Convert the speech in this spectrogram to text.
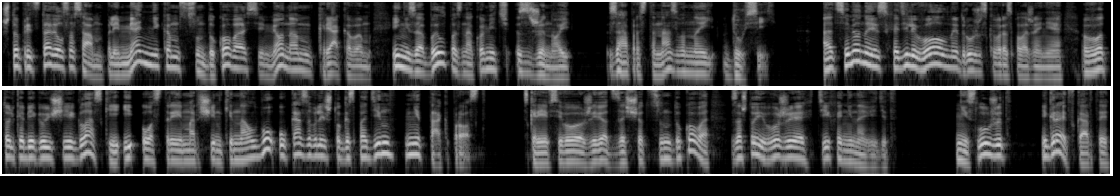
что представился сам племянником Сундукова Семеном Кряковым и не забыл познакомить с женой, запросто названной Дусей. От Семена исходили волны дружеского расположения. Вот только бегающие глазки и острые морщинки на лбу указывали, что господин не так прост. Скорее всего, живет за счет Сундукова, за что его же тихо ненавидит. Не служит, играет в карты,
